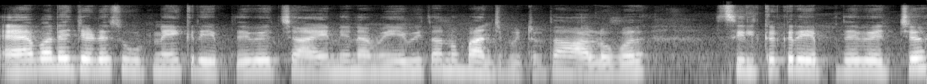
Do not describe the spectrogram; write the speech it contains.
ਇਹ ਵਾਲੇ ਜਿਹੜੇ ਸੂਟ ਨੇ ਕ੍ਰੇਪ ਦੇ ਵਿੱਚ ਆਏ ਨੇ ਨਵੇਂ, ਇਹ ਵੀ ਤੁਹਾਨੂੰ 5 ਮੀਟਰ ਦਾ ਆਲ ਓਵਰ ਸਿਲਕ ਕ੍ਰੇਪ ਦੇ ਵਿੱਚ।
